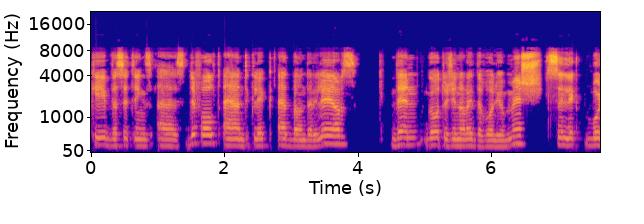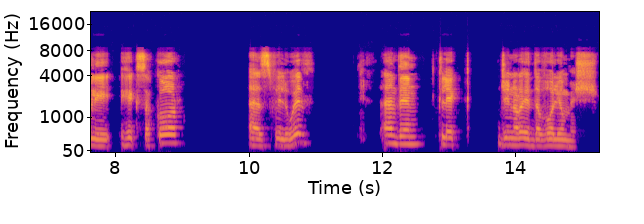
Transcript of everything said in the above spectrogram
Keep the settings as default and click add boundary layers. Then go to generate the volume mesh, select poly hexacore as fill width, and then click generate the volume mesh.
